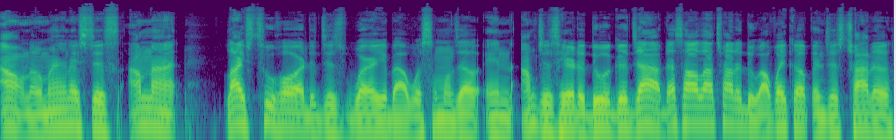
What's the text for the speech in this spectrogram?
I don't know, man. It's just I'm not. Life's too hard to just worry about what someone's out, and I'm just here to do a good job. That's all I try to do. I wake up and just try to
